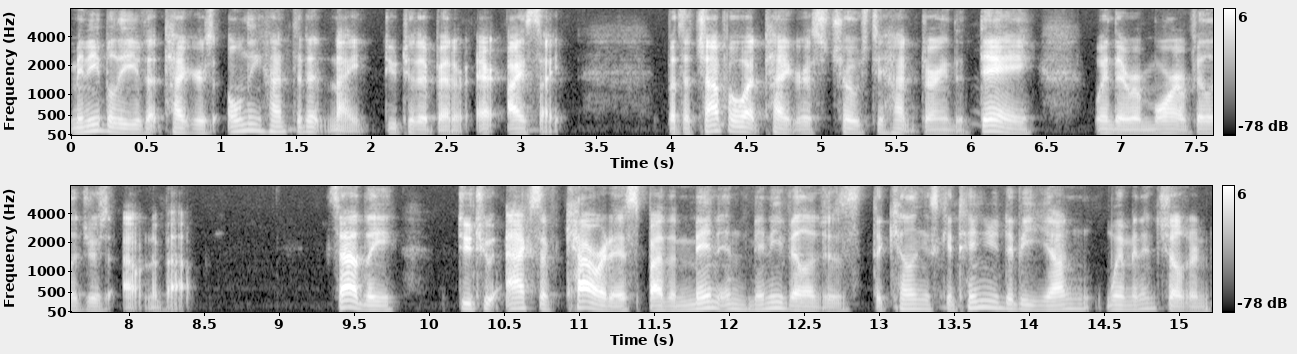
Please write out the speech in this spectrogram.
Many believe that tigers only hunted at night due to their better eyesight, but the Champawat tigers chose to hunt during the day when there were more villagers out and about. Sadly, due to acts of cowardice by the men in many villages, the killings continued to be young women and children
